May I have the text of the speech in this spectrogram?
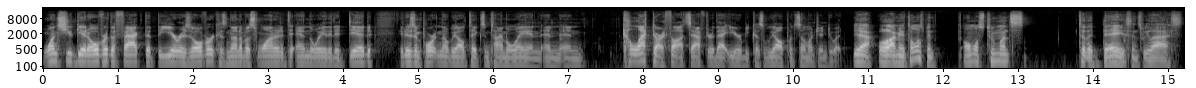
once you get over the fact that the year is over, because none of us wanted it to end the way that it did, it is important that we all take some time away and, and, and collect our thoughts after that year because we all put so much into it. Yeah. Well, I mean, it's almost been almost two months to the day since we last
